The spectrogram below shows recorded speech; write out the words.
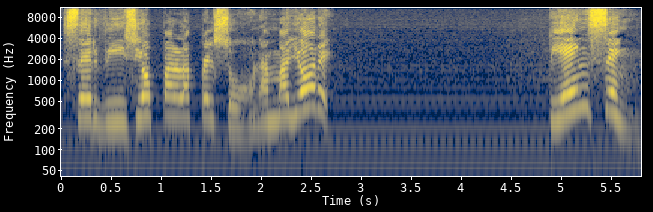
Servicios para las personas mayores piensen,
